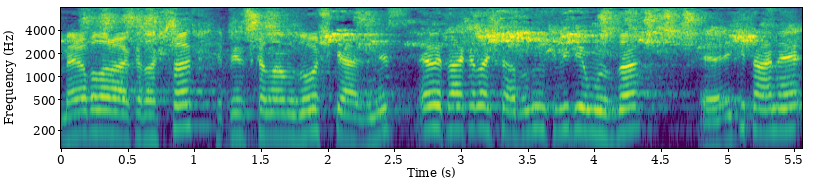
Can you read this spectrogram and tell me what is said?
Merhabalar arkadaşlar. Hepiniz kanalımıza hoş geldiniz. Evet arkadaşlar bugünkü videomuzda e, iki tane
